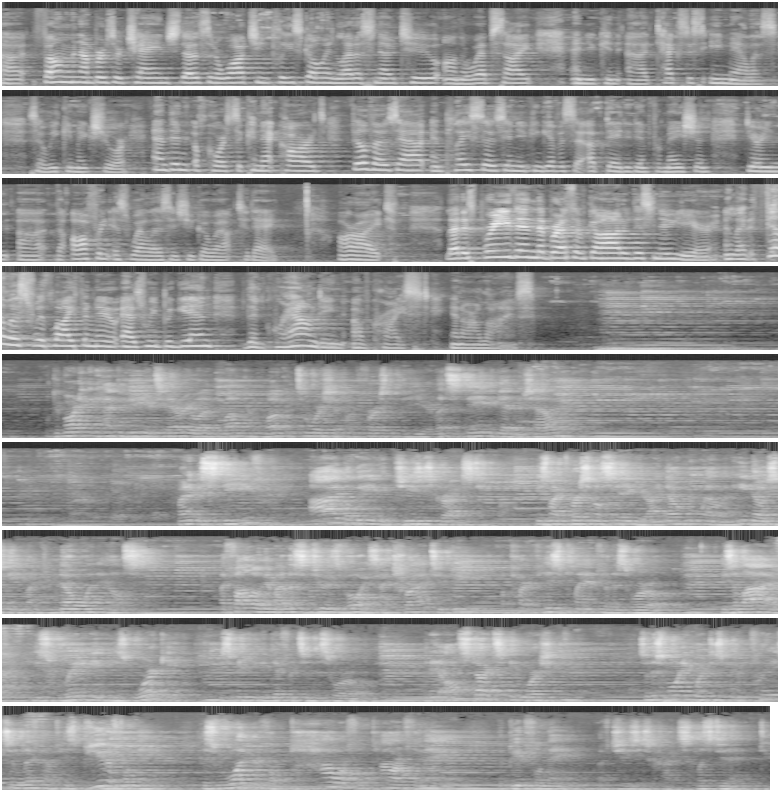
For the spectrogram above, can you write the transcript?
uh, phone numbers are changed. Those that are watching, please go and let us know too on the website, and you can uh, text us, email us, so we can make sure. And then, of course, the Connect cards, fill those out and place those in. You can give us the updated information during uh, the offering as well as as you go out today. All right. Let us breathe in the breath of God of this new year and let it fill us with life anew as we begin the grounding of Christ in our lives. Good morning and happy new year to everyone. Welcome, welcome to worship, our first of the year. Let's stay together, shall we? My name is Steve. I believe in Jesus Christ. He's my personal Savior. I know Him well, and He knows me like no one else. I follow Him. I listen to His voice. I try to be a part of His plan for this world. He's alive. He's reigning. He's working. He's making a difference in this world. And it all starts in worship. So this morning we're just going to praise and lift up his beautiful name, his wonderful, powerful, powerful name, the beautiful name of Jesus Christ. Let's do that.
